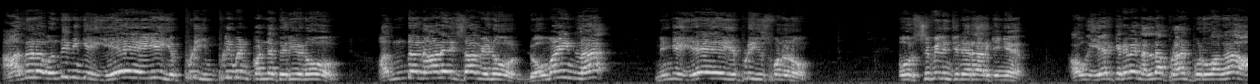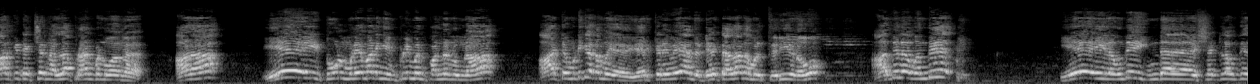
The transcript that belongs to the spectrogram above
அதுல வந்து நீங்க ஏஐ எப்படி இம்ப்ளிமெண்ட் பண்ண தெரியணும்? அந்த நாலேஜ் தான் வேணும். டொமைன்ல நீங்க ஏஐ எப்படி யூஸ் பண்ணணும்? ஒரு சிவில் இன்ஜினியரா இருக்கீங்க. அவங்க ஏற்கனவே நல்லா பிளான் போடுவாங்க ஆர்கிடெக்சர் நல்லா பிளான் பண்ணுவாங்க. ஆனா ஏஐ டூல் மூலயமா நீங்க இம்ப்ளிமெண்ட் பண்ணணும்னா ஆட்டோமேட்டிக்கா நம்ம ஏற்கனவே அந்த டேட்டாலாம் நம்மளுக்கு தெரியணும். அதுல வந்து ஏஐல வந்து இந்த ஷெட்ல வந்து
